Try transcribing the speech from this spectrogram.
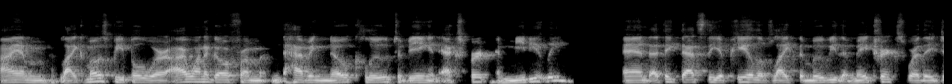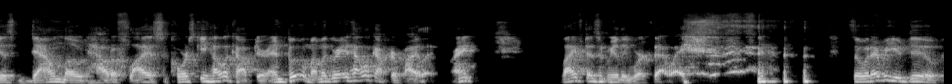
I am like most people where I want to go from having no clue to being an expert immediately. And I think that's the appeal of like the movie The Matrix, where they just download how to fly a Sikorsky helicopter and boom, I'm a great helicopter pilot, right? Life doesn't really work that way. so whatever you do,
